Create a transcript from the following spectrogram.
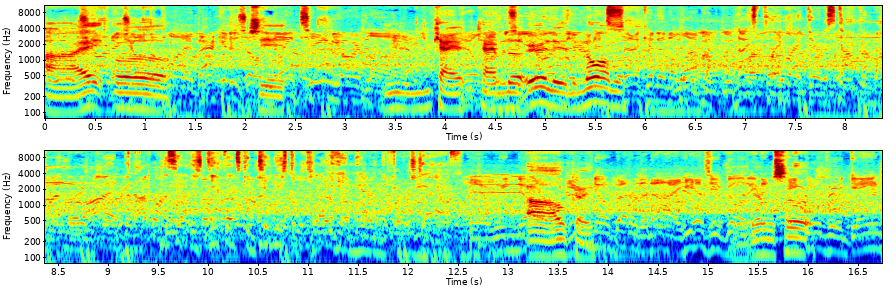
Alright, uh, shit. You, you came, came a little earlier than normal. Nice play right there to stop him behind the line, this defense continues to play him here in the first half. Yeah, we know, Ah, okay. you know better than I. He has the ability Yeah, to take up? over a game.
